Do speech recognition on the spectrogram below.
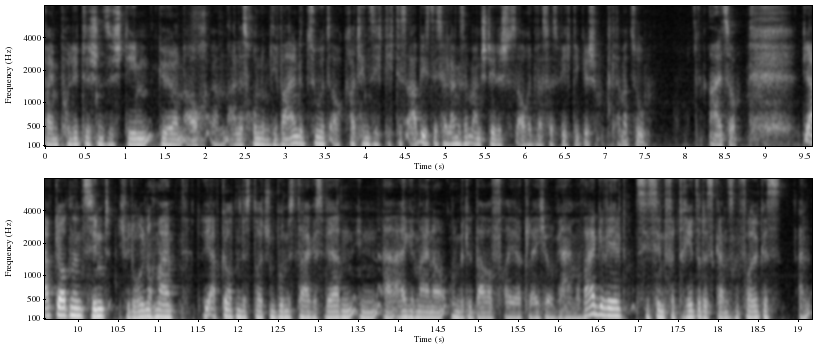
beim politischen System gehören auch ähm, alles rund um die Wahlen dazu. Jetzt auch gerade hinsichtlich des Abis, das ja langsam ansteht, ist das auch etwas, was wichtig ist. Klammer zu. Also, die Abgeordneten sind, ich wiederhole nochmal, die Abgeordneten des Deutschen Bundestages werden in äh, allgemeiner, unmittelbarer, freier, gleicher und geheimer Wahl gewählt. Sie sind Vertreter des ganzen Volkes an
